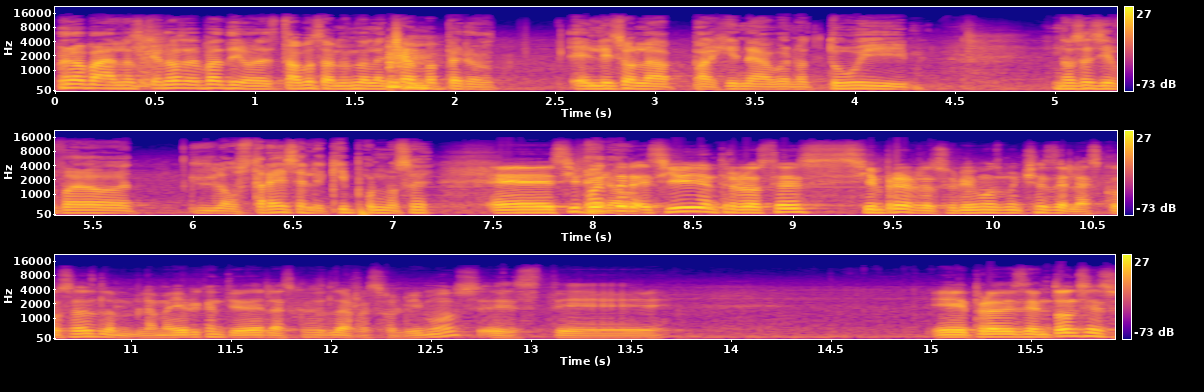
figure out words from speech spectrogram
Bueno, para los que no sepan, digo, estamos hablando de la chamba, pero él hizo la página, bueno, tú y no sé si fueron los tres, el equipo, no sé. Eh, sí, fue Pero- entre, sí, entre los tres siempre resolvimos muchas de las cosas, la, la mayor cantidad de las cosas las resolvimos. Este, eh, pero desde entonces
